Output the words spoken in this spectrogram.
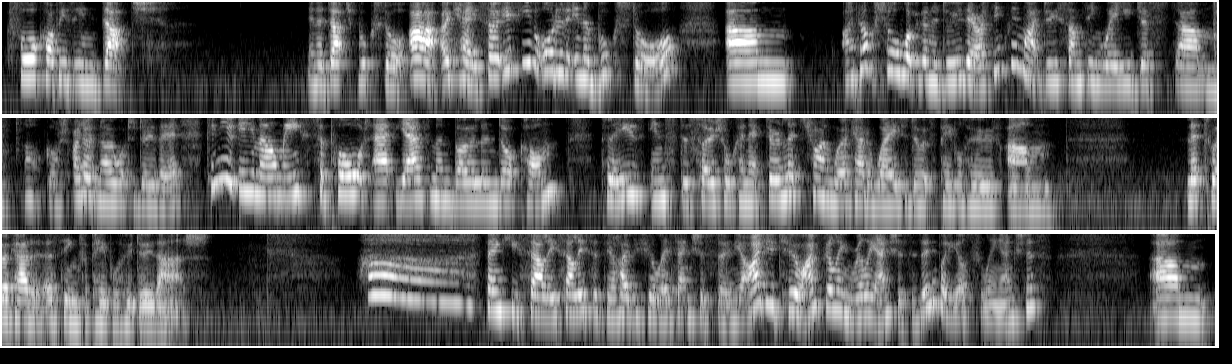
four copies in Dutch in a Dutch bookstore. Ah, okay. So if you've ordered in a bookstore, um, I'm not sure what we're going to do there. I think we might do something where you just, um, oh gosh, I don't know what to do there. Can you email me support at yasminboland.com? Please, Insta Social Connector, and let's try and work out a way to do it for people who've. Um, let's work out a thing for people who do that. Thank you, Sally. Sally says, I hope you feel less anxious soon. Yeah, I do too. I'm feeling really anxious. Is anybody else feeling anxious? Um,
